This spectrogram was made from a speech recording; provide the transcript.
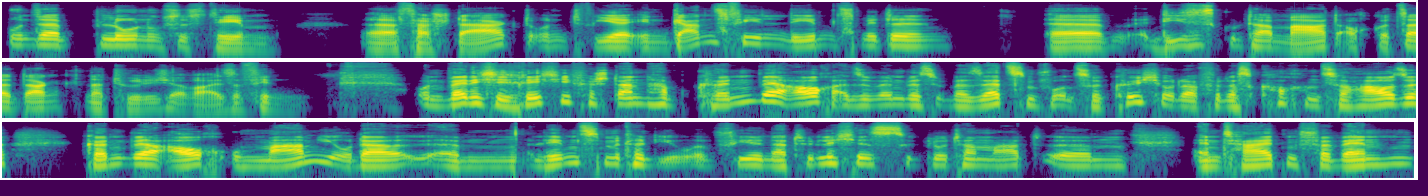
unser Belohnungssystem äh, verstärkt und wir in ganz vielen Lebensmitteln äh, dieses Glutamat auch Gott sei Dank natürlicherweise finden. Und wenn ich dich richtig verstanden habe, können wir auch, also wenn wir es übersetzen für unsere Küche oder für das Kochen zu Hause, können wir auch Umami oder ähm, Lebensmittel, die viel natürliches Glutamat ähm, enthalten, verwenden,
